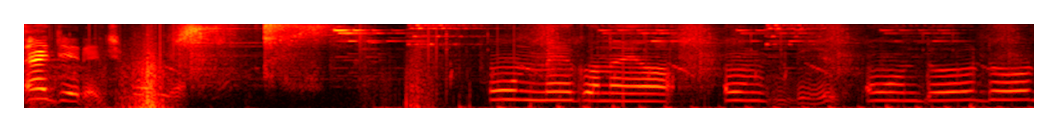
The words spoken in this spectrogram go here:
Ne derece var ya. 10 mega ne ya? 11, 14, 4,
